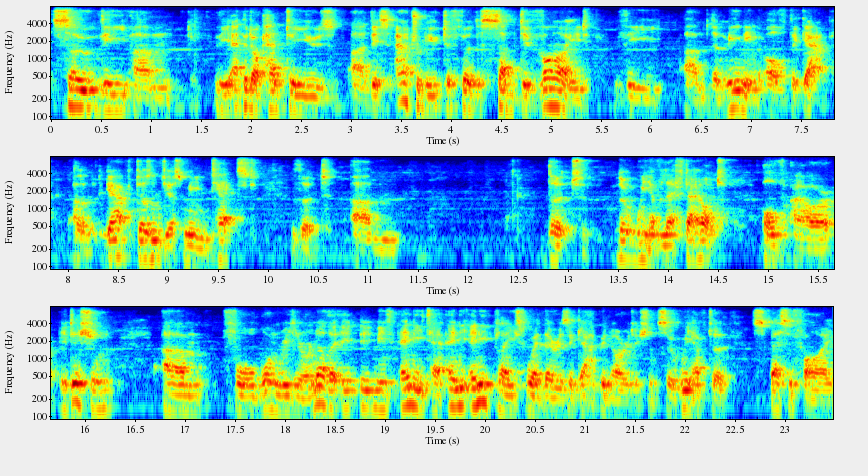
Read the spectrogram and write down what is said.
so the, um, the Epidoc had to use uh, this attribute to further subdivide the, um, the meaning of the gap element. Gap doesn't just mean text that, um, that, that we have left out of our edition um, for one reason or another. It, it means any, any, any place where there is a gap in our edition. So we have to specify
